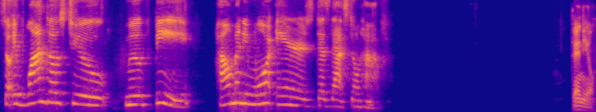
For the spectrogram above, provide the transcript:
So if black goes to move B, how many more airs does that stone have? Daniel.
